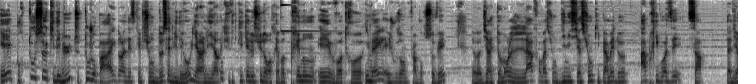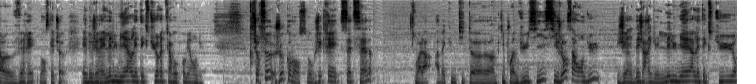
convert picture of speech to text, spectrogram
Et pour tous ceux qui débutent, toujours pareil, dans la description de cette vidéo, il y a un lien, il suffit de cliquer dessus, de rentrer votre prénom et votre euh, email, et je vous en, enfin, vous recevez euh, directement la formation d'initiation qui permet de apprivoiser ça c'est-à-dire euh, verrez dans SketchUp, et de gérer les lumières, les textures et de faire vos premiers rendus. Sur ce, je commence. Donc j'ai créé cette scène, voilà, avec une petite, euh, un petit point de vue ici. Si je lance un rendu, j'ai déjà réglé les lumières, les textures,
